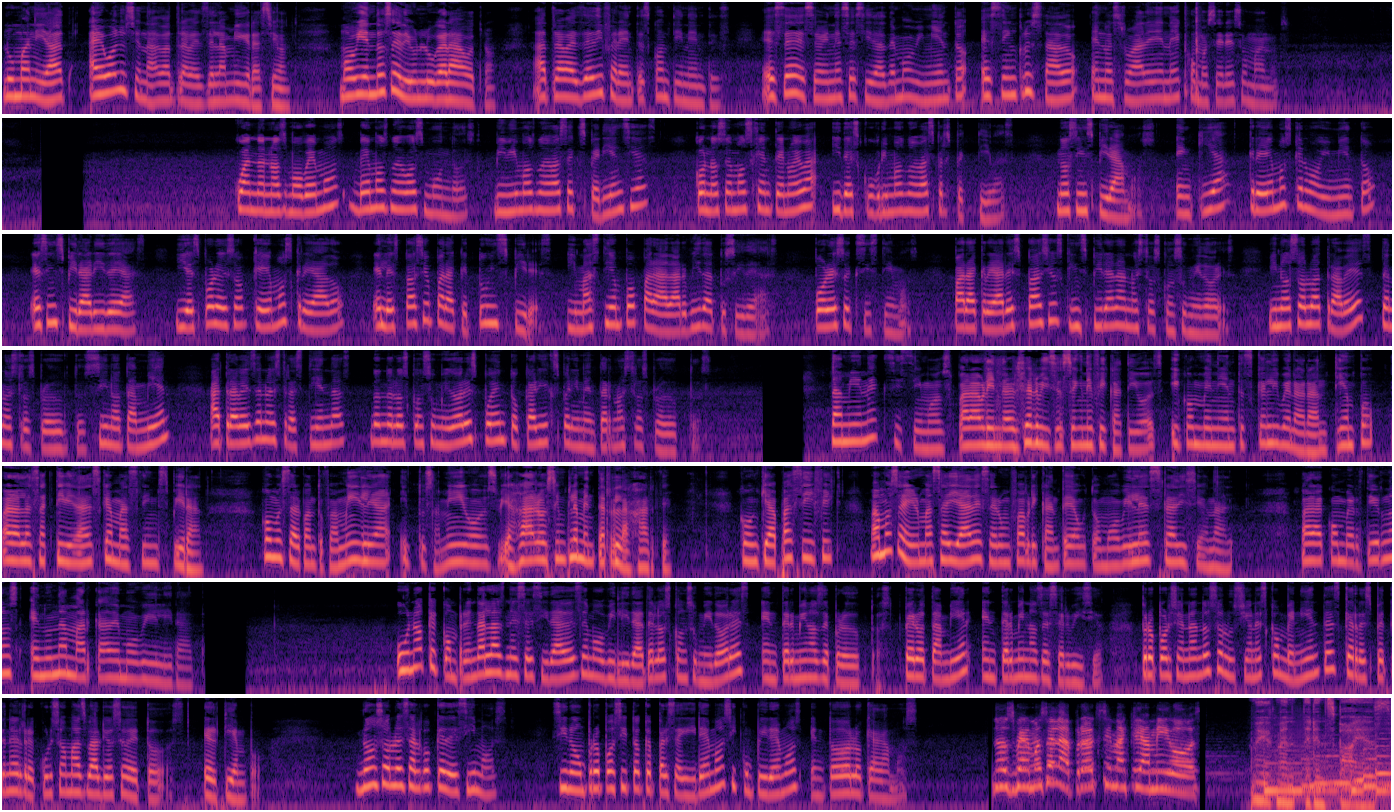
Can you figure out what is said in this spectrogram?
La humanidad ha evolucionado a través de la migración, moviéndose de un lugar a otro, a través de diferentes continentes. Este deseo y necesidad de movimiento está incrustado en nuestro ADN como seres humanos. Cuando nos movemos, vemos nuevos mundos, vivimos nuevas experiencias, conocemos gente nueva y descubrimos nuevas perspectivas. Nos inspiramos. En Kia creemos que el movimiento es inspirar ideas y es por eso que hemos creado el espacio para que tú inspires y más tiempo para dar vida a tus ideas. Por eso existimos, para crear espacios que inspiran a nuestros consumidores, y no solo a través de nuestros productos, sino también a través de nuestras tiendas donde los consumidores pueden tocar y experimentar nuestros productos. También existimos para brindar servicios significativos y convenientes que liberarán tiempo para las actividades que más te inspiran, como estar con tu familia y tus amigos, viajar o simplemente relajarte. Con Kia Pacific vamos a ir más allá de ser un fabricante de automóviles tradicional, para convertirnos en una marca de movilidad. Uno que comprenda las necesidades de movilidad de los consumidores en términos de productos, pero también en términos de servicio, proporcionando soluciones convenientes que respeten el recurso más valioso de todos, el tiempo. No solo es algo que decimos, sino un propósito que perseguiremos y cumpliremos en todo lo que hagamos. Nos vemos en la próxima aquí amigos. Movement that inspires.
